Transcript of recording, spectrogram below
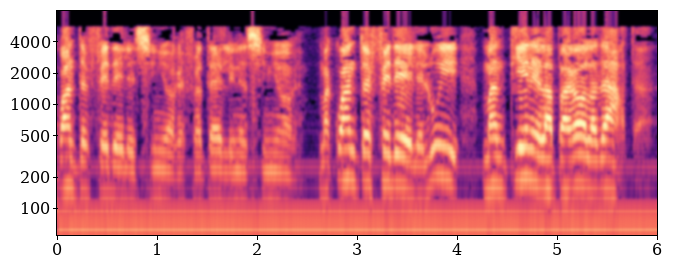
Quanto è fedele il Signore, fratelli nel Signore, ma quanto è fedele, Lui mantiene la parola data.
